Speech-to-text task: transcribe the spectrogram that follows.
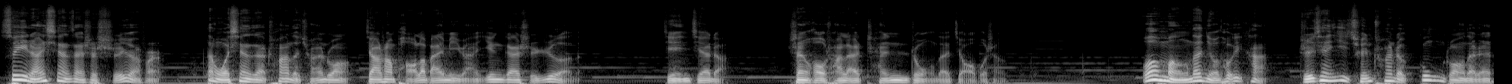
虽然现在是十月份，但我现在穿的全装，加上跑了百米远，应该是热的。紧接着，身后传来沉重的脚步声，我猛地扭头一看，只见一群穿着工装的人。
